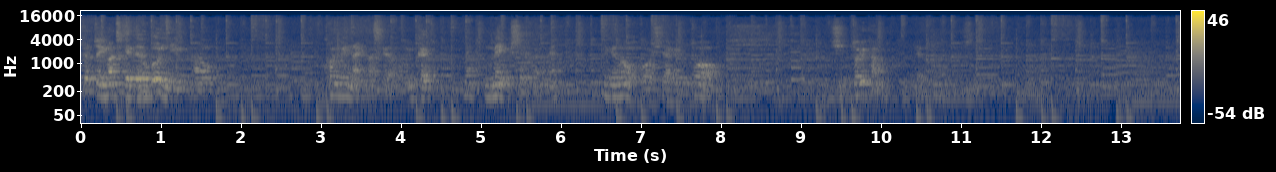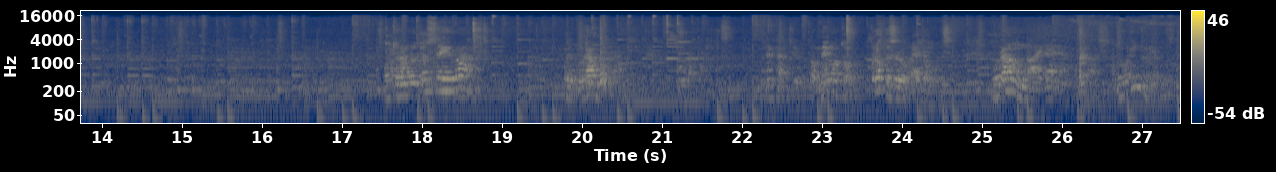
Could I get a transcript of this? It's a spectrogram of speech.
ちょっと今つけてる分にあの濃いめになりますけども一回、ね、メイクしてるからねだけどこうしてあげるとしっとり感が出ると思います大人の女性はこれブラウンで分かります何かというと目元を黒くする方がいいと思うんですよブラウンの間にこれは通りに見えるんですね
